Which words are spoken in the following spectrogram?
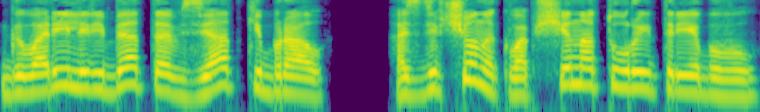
Говорили, ребята, взятки брал, а с девчонок вообще натурой требовал.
